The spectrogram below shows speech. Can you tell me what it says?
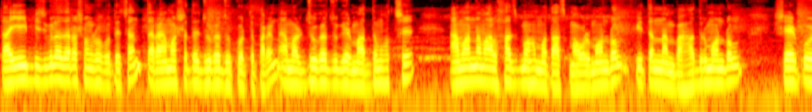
তাই এই বীজগুলো যারা সংগ্রহ করতে চান, তারা আমার সাথে যোগাযোগ করতে পারেন। আমার যোগাযোগের মাধ্যম হচ্ছে, আমার নাম আলহাজ মোহাম্মদ আসমাউল মণ্ডল, পিতার নাম বাহাদুর মণ্ডল, শেরপুর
